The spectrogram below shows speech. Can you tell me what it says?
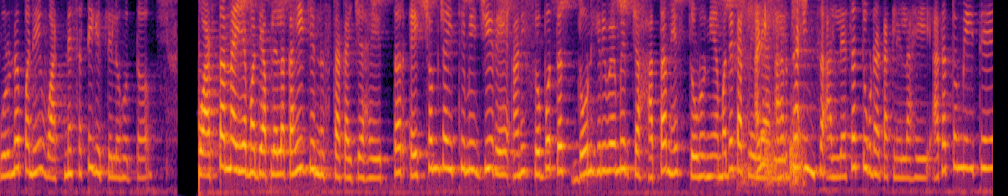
पूर्णपणे वाटण्यासाठी घेतलेलं होतं. वाटताना यामध्ये आपल्याला काही जिन्नस टाकायचे आहेत. तर एक चमचा इथे मी जिरे आणि सोबतच दोन हिरव्या मिरच्या हातानेच तोडून यामध्ये टाकलेले आहे अर्धा इंच आल्याचा तुकडा टाकलेला आहे. आता तुम्ही इथे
